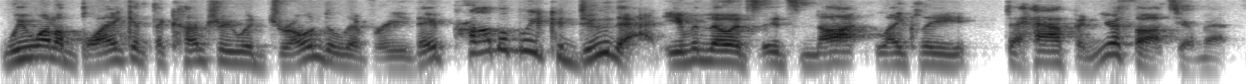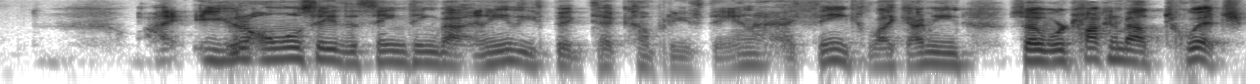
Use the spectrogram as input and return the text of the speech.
we want to blanket the country with drone delivery they probably could do that even though it's it's not likely to happen. Your thoughts here matt I, you can almost say the same thing about any of these big tech companies, Dan. I think, like, I mean, so we're talking about Twitch.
